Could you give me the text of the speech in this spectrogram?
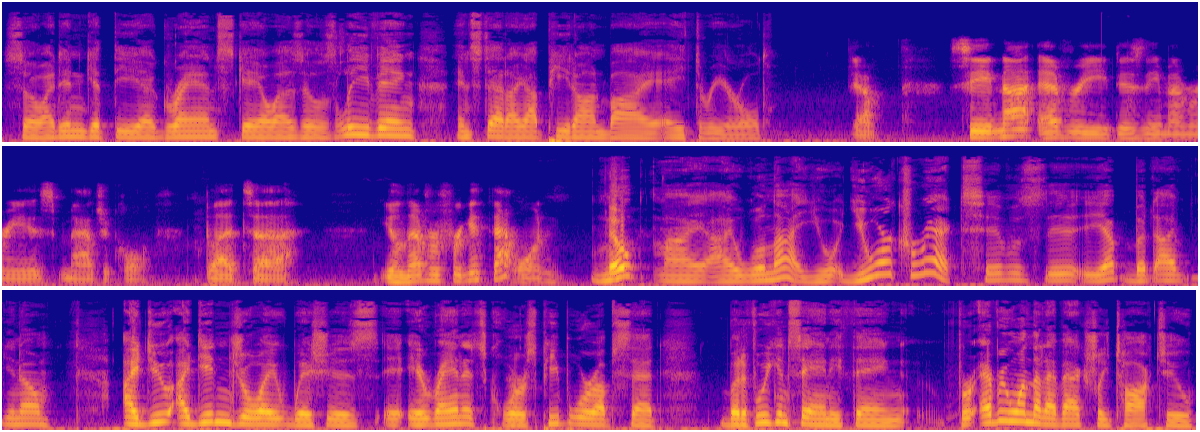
So I didn't get the uh, grand scale as it was leaving. Instead, I got peed on by a three-year-old. Yeah. See, not every Disney memory is magical, but uh, you'll never forget that one. Nope, I I will not. You you are correct. It was uh, yep, but I you know, I do I did enjoy Wishes. It, it ran its course. People were upset, but if we can say anything, for everyone that I've actually talked to,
